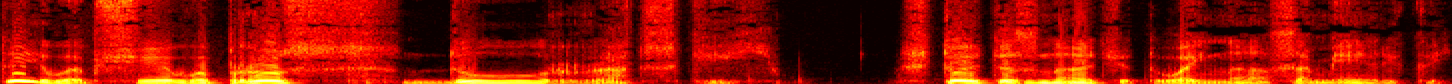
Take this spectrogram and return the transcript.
Да и вообще вопрос дурацкий. Что это значит война с Америкой?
